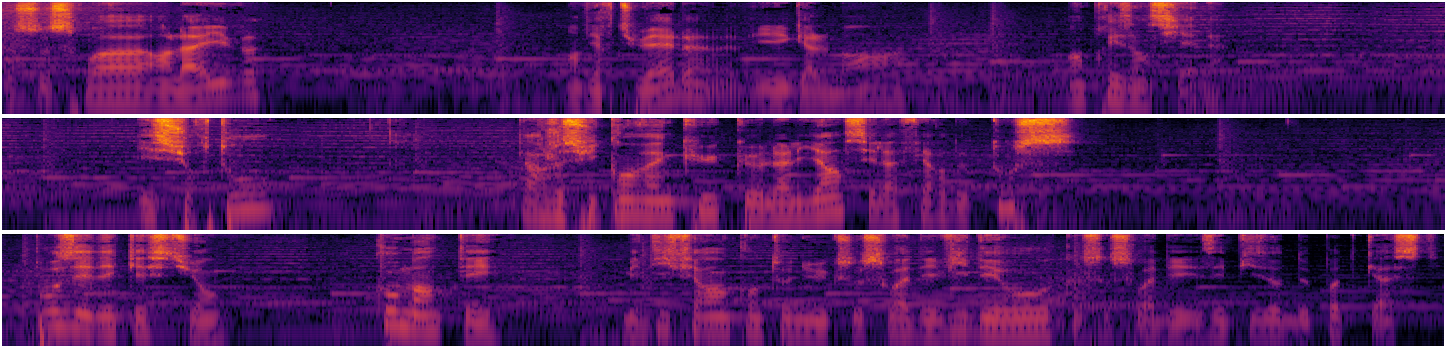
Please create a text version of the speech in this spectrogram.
que ce soit en live, en virtuel et également en présentiel. Et surtout, car je suis convaincu que l'Alliance est l'affaire de tous. Posez des questions, commentez mes différents contenus, que ce soit des vidéos, que ce soit des épisodes de podcast,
